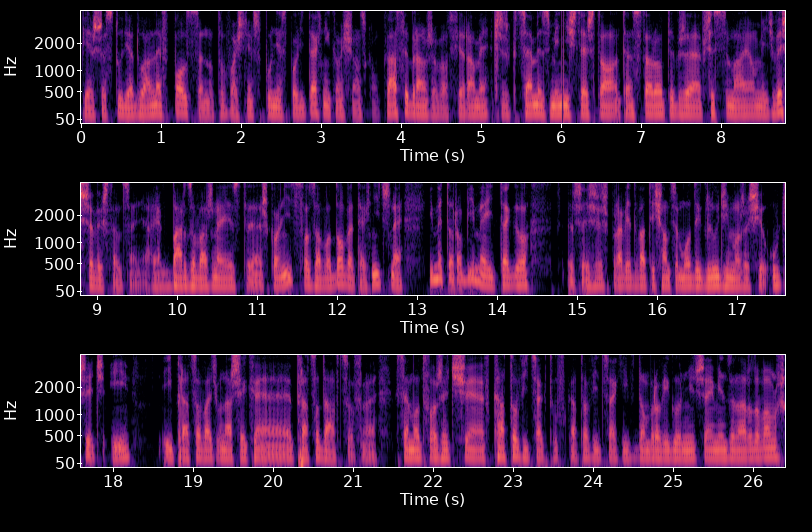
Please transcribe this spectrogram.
pierwsze studia dualne w Polsce, no to właśnie wspólnie z Politechniką Śląską. Klasy branżowe otwieramy. Czy chcemy zmienić też to, ten stereotyp, że wszyscy mają mieć wyższe wykształcenie, a jak bardzo ważne jest e, szkolnictwo zawodowe, techniczne i my to robimy i tego przecież prawie 2000 młodych ludzi może się uczyć i i pracować u naszych e, pracodawców. E, Chcemy otworzyć e, w Katowicach, tu w Katowicach i w Dąbrowie Górniczej międzynarodową sz-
